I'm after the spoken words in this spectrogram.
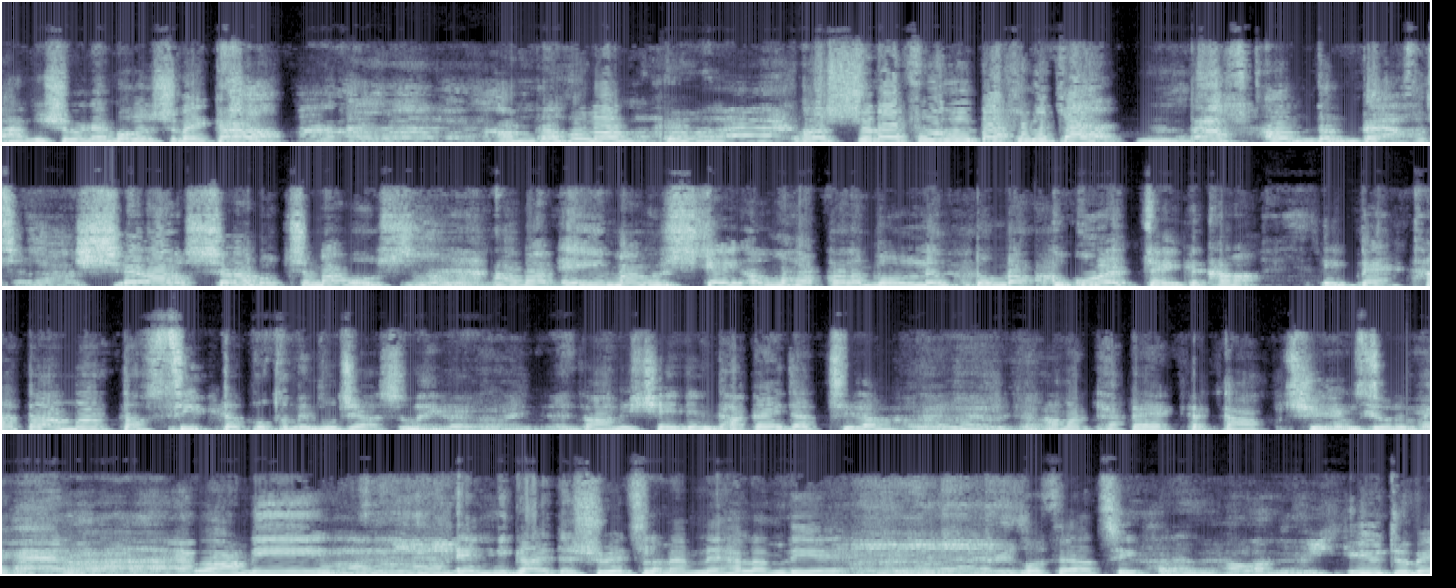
আমি শুনি বলেন সবাই, কারা? আমরা হলাম আশরাফুল মাখলুকাত বেস্ট অফ দ্য বেস্ট সেরা সেরা হচ্ছে মানুষ। আবার এই মানুষকেই আল্লাহ তাআলা বললেন তোমরা কুকুরের চাইতে খারাপ। এই ব্যাখ্যাটা আমার তাফসীরটা প্রথমে বুঝে আসে নাই। তো আমি সেই দিন ঢাকায় যাচ্ছিলাম। আমার ঢাকায় একটা কাপ ছিল জোরে তো আমি এমনি গাড়িতে শুয়েছিলাম এমনি হেলান দিয়ে। বসে আছি। ইউটিউবে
